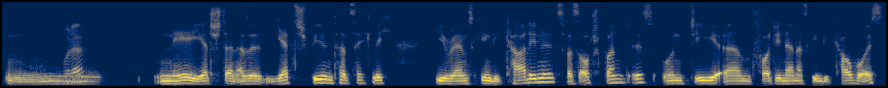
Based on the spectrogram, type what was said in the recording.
Oder? Nee, jetzt stand, also jetzt spielen tatsächlich die Rams gegen die Cardinals, was auch spannend ist, und die ähm, 49ers gegen die Cowboys.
